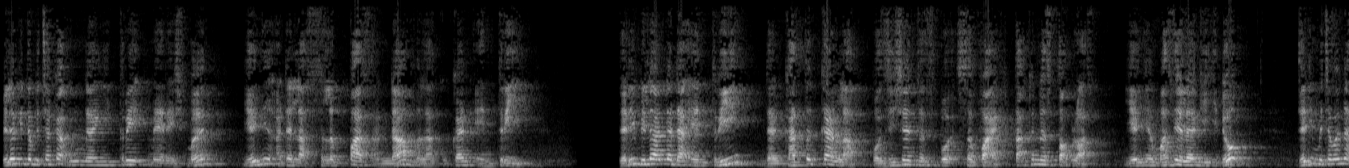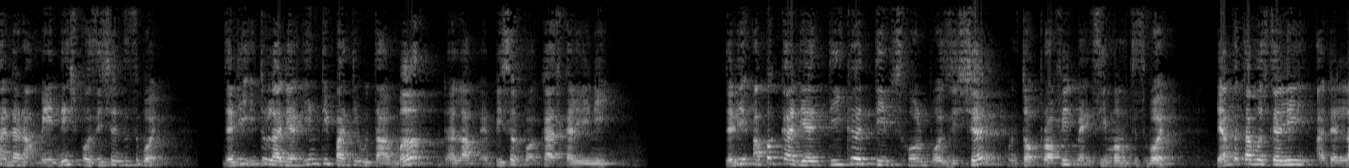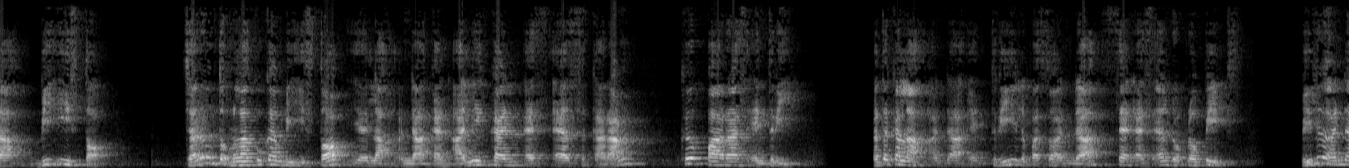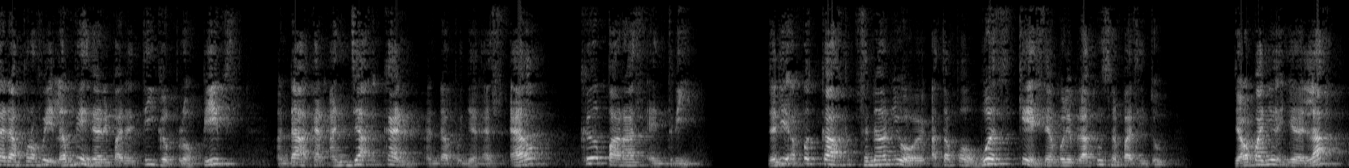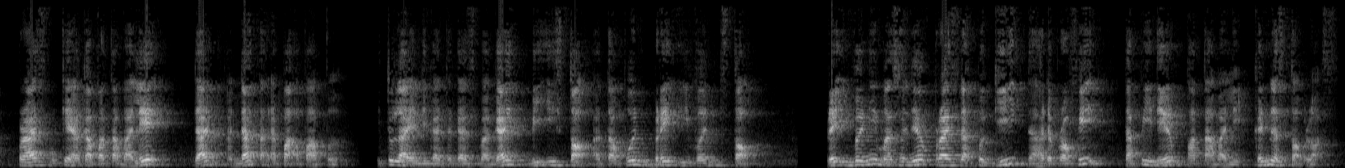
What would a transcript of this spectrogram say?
Bila kita bercakap mengenai trade management, ianya adalah selepas anda melakukan entry. Jadi bila anda dah entry dan katakanlah position tersebut survive, tak kena stop loss, ianya masih lagi hidup, jadi macam mana anda nak manage position tersebut? Jadi itulah dia intipati utama dalam episod podcast kali ini. Jadi apakah dia tiga tips hold position untuk profit maksimum tersebut? Yang pertama sekali adalah BE stop. Cara untuk melakukan BE stop ialah anda akan alihkan SL sekarang ke paras entry. Katakanlah anda entry lepas tu anda set SL 20 pips. Bila anda dah profit lebih daripada 30 pips, anda akan anjakkan anda punya SL ke paras entry. Jadi apakah senario ataupun worst case yang boleh berlaku selepas itu? Jawapannya ialah price mungkin akan patah balik dan anda tak dapat apa-apa. Itulah yang dikatakan sebagai BE stop ataupun break even stop. Break even ni maksudnya price dah pergi, dah ada profit tapi dia patah balik. Kena stop loss.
